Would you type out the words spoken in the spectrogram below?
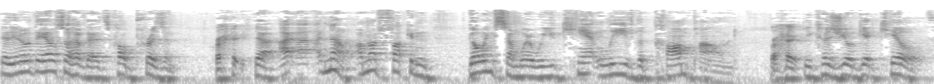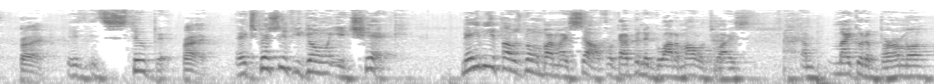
Yeah, you know what? They also have that. It's called prison. Right. Yeah, I, I- no, I'm not fucking going somewhere where you can't leave the compound Right. because you'll get killed. Right. It, it's stupid. Right. especially if you're going with your chick. Maybe if I was going by myself. Look, I've been to Guatemala twice. I might go to Burma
